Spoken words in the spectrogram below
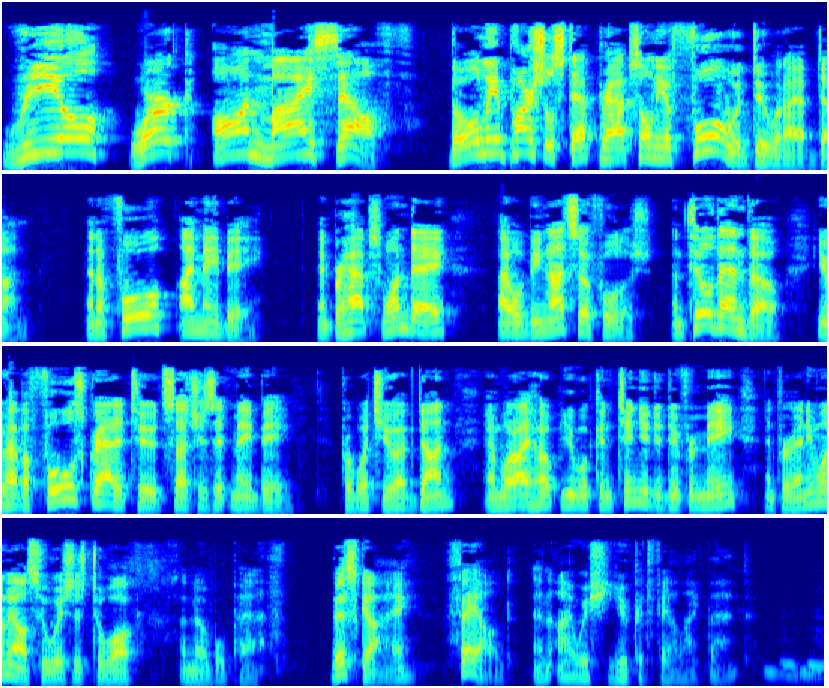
real work on myself. Though only a partial step, perhaps only a fool would do what I have done. And a fool I may be. And perhaps one day I will be not so foolish. Until then, though, you have a fool's gratitude, such as it may be, for what you have done, and what I hope you will continue to do for me and for anyone else who wishes to walk a noble path. This guy failed, and I wish you could fail like that. Mm-hmm.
